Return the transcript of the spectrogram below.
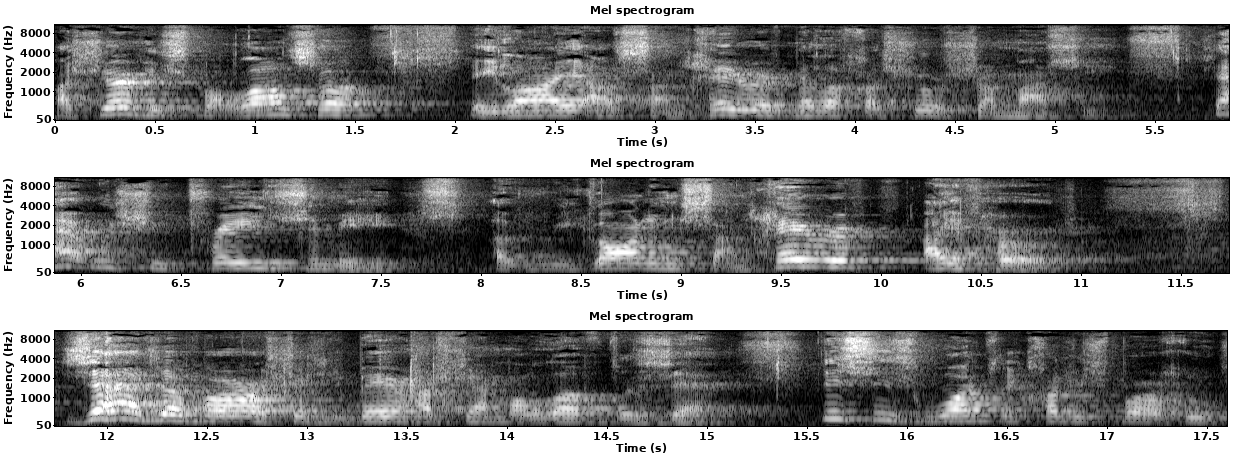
Asher Hispalalsa, Eli al Sancherev Melech Ashur Shamasi. That which you praise to me regarding Sancherev, I have heard. This is what the Kadosh Baruch Hu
